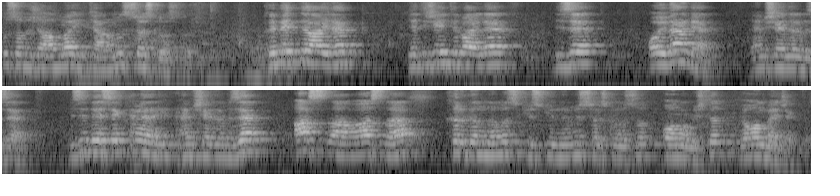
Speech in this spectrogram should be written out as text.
bu sonucu alma imkanımız söz konusudur. Kıymetli ailem, netice itibariyle bize oy vermeyen hemşehrilerimize bizi desteklemeyen hemşehrilerimize asla ve asla kırgınlığımız, küskünlüğümüz söz konusu olmamıştır ve olmayacaktır.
